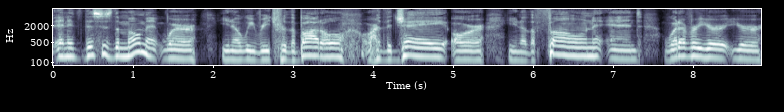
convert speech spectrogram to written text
And it, this is the moment where you know we reach for the bottle or the J or you know the phone and whatever your your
